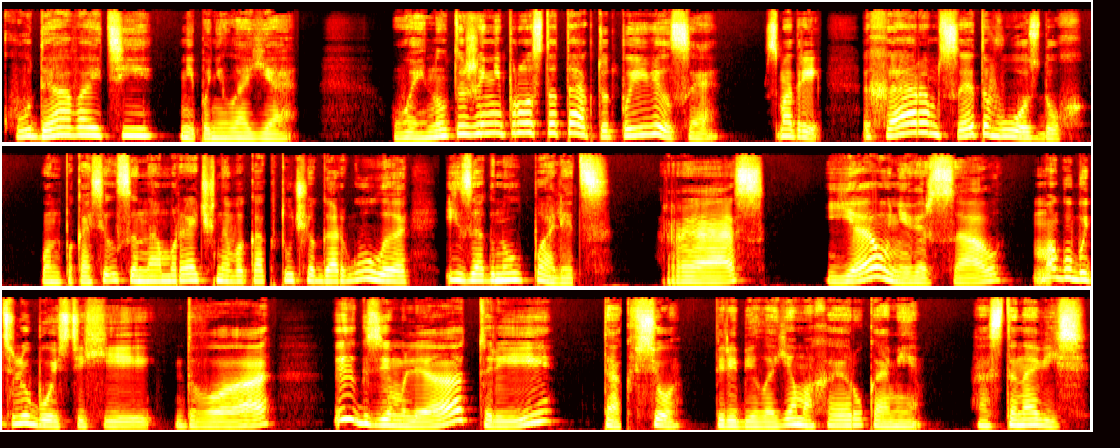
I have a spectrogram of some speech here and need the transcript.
«Куда войти?» — не поняла я. «Ой, ну ты же не просто так тут появился. Смотри, Харамс — это воздух». Он покосился на мрачного, как туча горгула, и загнул палец. «Раз. Я универсал. Могу быть любой стихией. Два. Их земля. Три. Так, все перебила я, махая руками. «Остановись.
